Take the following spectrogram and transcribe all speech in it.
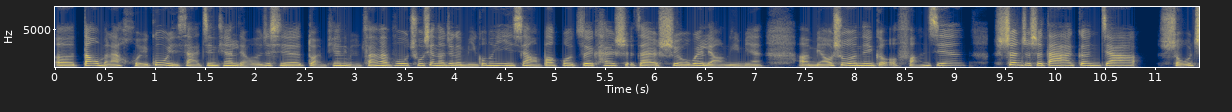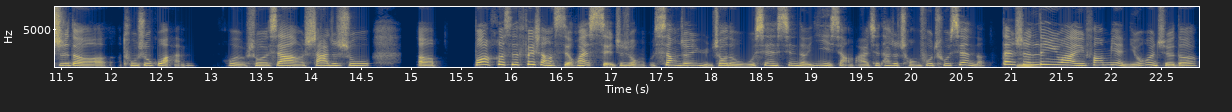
呃，当我们来回顾一下今天聊的这些短片里面反反复复出现的这个迷宫的意象，包括最开始在《室友未了》里面啊描述的那个房间，甚至是大家更加熟知的图书馆，或者说像《沙之书》，呃。博尔赫斯非常喜欢写这种象征宇宙的无限性的意象，而且它是重复出现的。但是另外一方面，你又会觉得，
